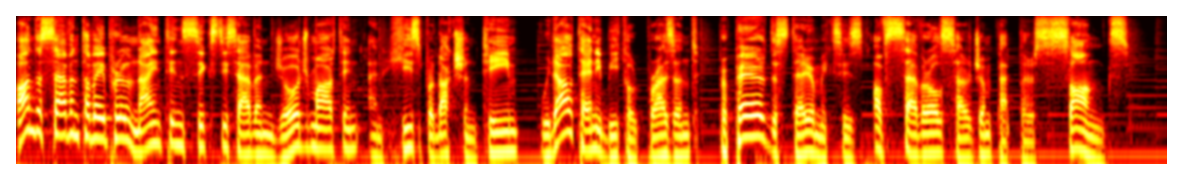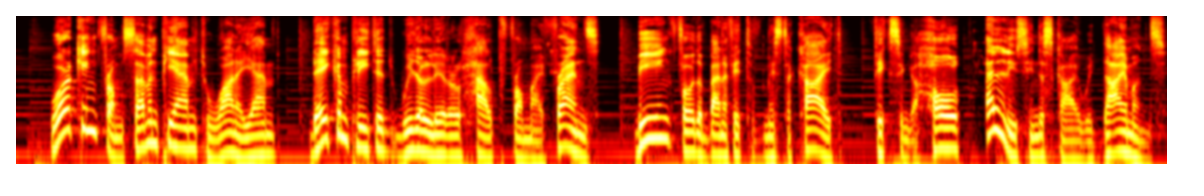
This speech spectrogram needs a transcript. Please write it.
On the 7th of April 1967, George Martin and his production team, without any Beatle present, prepared the stereo mixes of several Sgt. Pepper's songs. Working from 7 pm to 1 am, they completed with a little help from my friends, being for the benefit of Mr. Kite, fixing a hole and Lucy in the sky with diamonds.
